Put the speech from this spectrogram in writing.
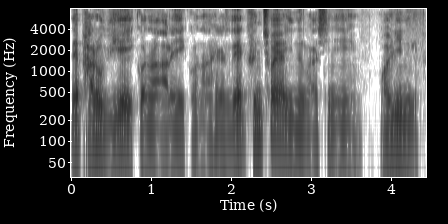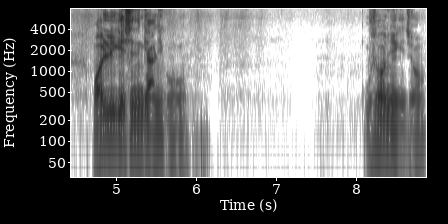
내 바로 위에 있거나, 아래에 있거나, 해가지고 내 근처에 있는 거야, 신이. 멀리 있는 게, 멀리 계시는 게 아니고. 무서운 얘기죠.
